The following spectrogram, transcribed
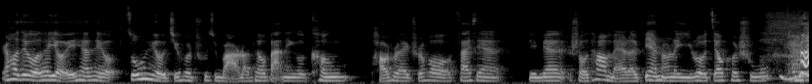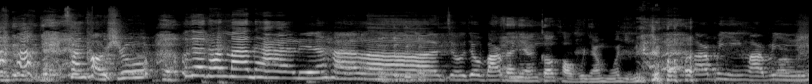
然后结果他有一天他有终于有机会出去玩了，他又把那个坑刨出来之后，发现里面手套没了，变成了一摞教科书、参考书。我觉得他妈太厉害了，就就玩不三年，高考五年模拟那种。玩不赢，玩不赢。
